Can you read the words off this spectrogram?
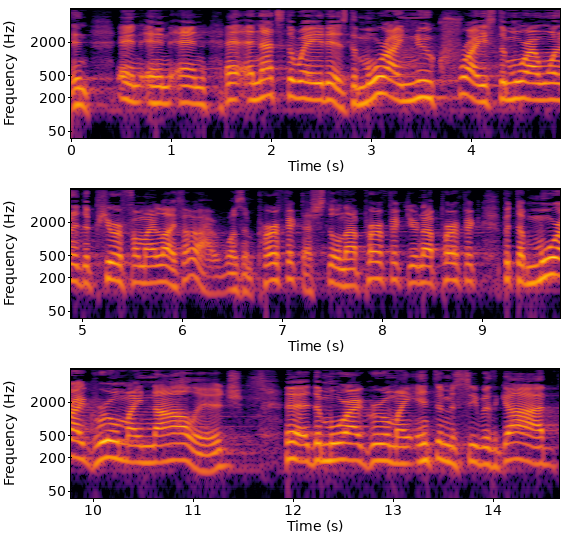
And, and, and, and, and that's the way it is. The more I knew Christ, the more I wanted to purify my life. Oh, I wasn't perfect. I'm still not perfect. You're not perfect. But the more I grew in my knowledge, uh, the more I grew in my intimacy with God,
